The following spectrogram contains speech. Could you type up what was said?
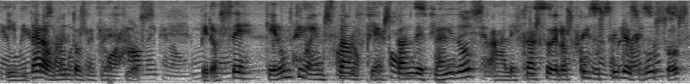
y evitar aumentos de precios. Pero sé que en última instancia están decididos a alejarse de los combustibles rusos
